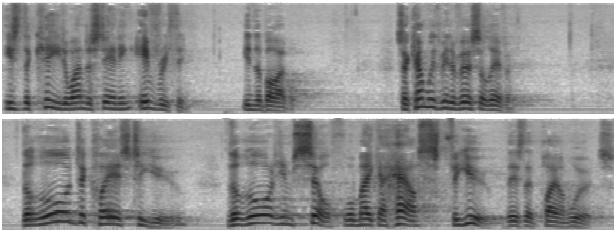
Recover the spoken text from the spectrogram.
is the key to understanding everything in the Bible. So come with me to verse 11. The Lord declares to you the Lord Himself will make a house for you. There's that play on words.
